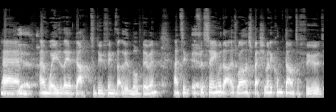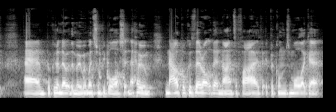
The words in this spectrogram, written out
um, Yeah. and ways that they adapt to do things that they love doing and to, it's Yeah. the same with that as well especially when it comes down to food um, because I know at the moment when some people are sitting at home now because they're out of their nine to five, it becomes more like a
